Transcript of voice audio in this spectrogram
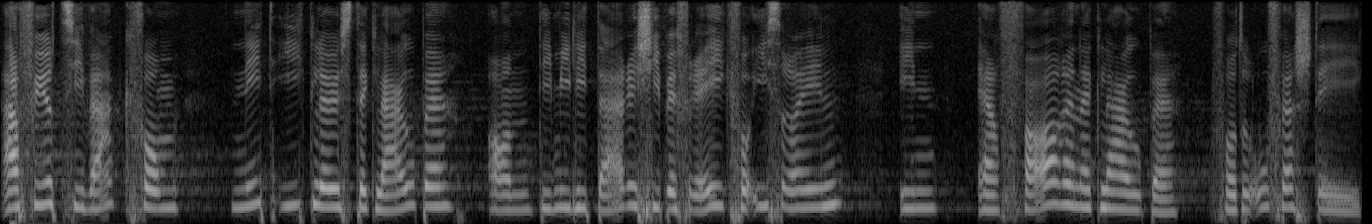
Er führt sie weg vom nicht eingelösten Glauben an die militärische Befreiung von Israel in erfahrenen Glauben von der Auferstehung.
